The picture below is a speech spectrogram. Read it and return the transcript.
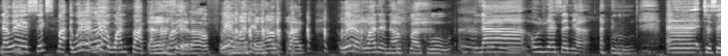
na weyɛ six pack weyɛ weyɛ one pack One and a anasɛ half. weyɛ one and a half pack. Weyɛ one and a half pack wo na wohwɛ sɛnea ɛɛ kyɛ sɛ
